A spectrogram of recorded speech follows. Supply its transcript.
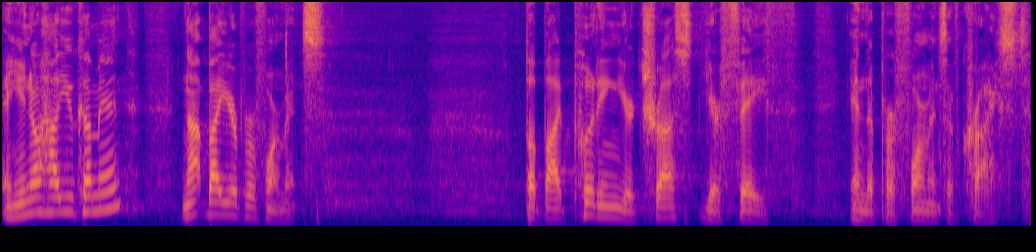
And you know how you come in? Not by your performance, but by putting your trust, your faith in the performance of Christ.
